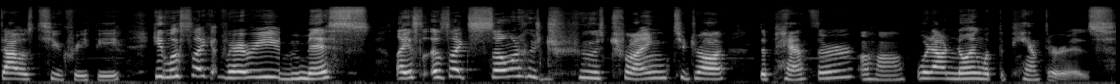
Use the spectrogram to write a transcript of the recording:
that was too creepy. He looks like very miss. Like it's, it's like someone who's tr- who's trying to draw the panther Uh huh. without knowing what the panther is.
